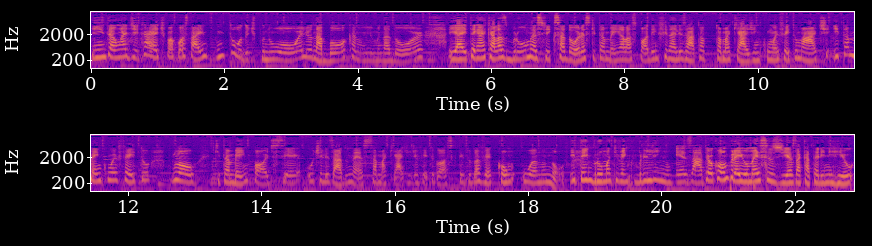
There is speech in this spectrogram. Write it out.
E então a dica é, tipo, apostar em, em tudo, tipo, no olho, na boca, no iluminador. E aí tem aquelas brumas fixadoras que também elas podem finalizar a tua, tua maquiagem com efeito mate e também com efeito glow, que também pode ser utilizado nessa maquiagem de efeito gloss que tem tudo a ver com o ano novo. E tem bruma que vem com brilhinho. Exato, eu comprei uma esses dias da Catarine Hill,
